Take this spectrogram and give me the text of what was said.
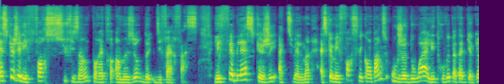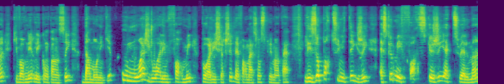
est-ce que j'ai les forces suffisantes pour être en mesure d'y faire face? Les faiblesses que j'ai actuellement, est-ce que mes forces les compensent ou je dois aller trouver peut-être quelqu'un qui va venir les compenser dans mon équipe ou moi, je dois aller me former pour aller chercher de l'information supplémentaire? Les opportunités que j'ai, est-ce que mes forces que j'ai actuellement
